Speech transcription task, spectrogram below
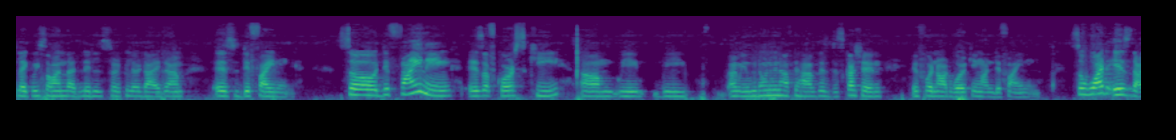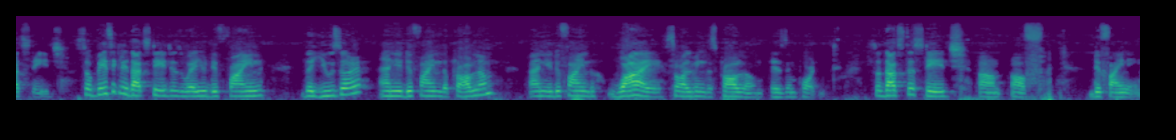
like we saw in that little circular diagram, is defining. So defining is, of course, key. Um, we, we, I mean, we don't even have to have this discussion if we're not working on defining. So what is that stage? So basically that stage is where you define the user and you define the problem and you define why solving this problem is important. So that's the stage um, of defining.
